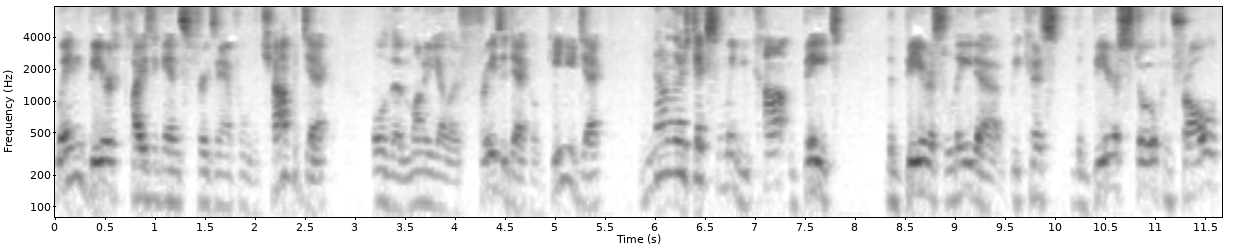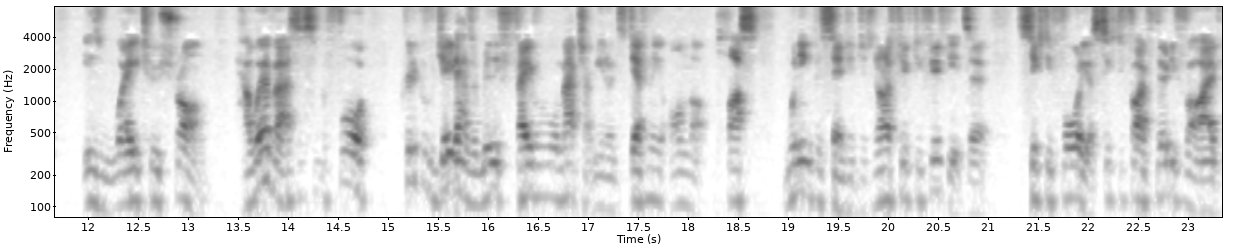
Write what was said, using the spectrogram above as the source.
when Beerus plays against, for example, the Champa deck or the Mono Yellow Frieza deck or Ginyu deck, none of those decks can win. You can't beat the Beerus leader because the Beerus store control is way too strong. However, as I said before, Critical Vegeta has a really favorable matchup. You know, it's definitely on the plus winning percentage. It's not a 50 50, it's a 60 40 or 65 35.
